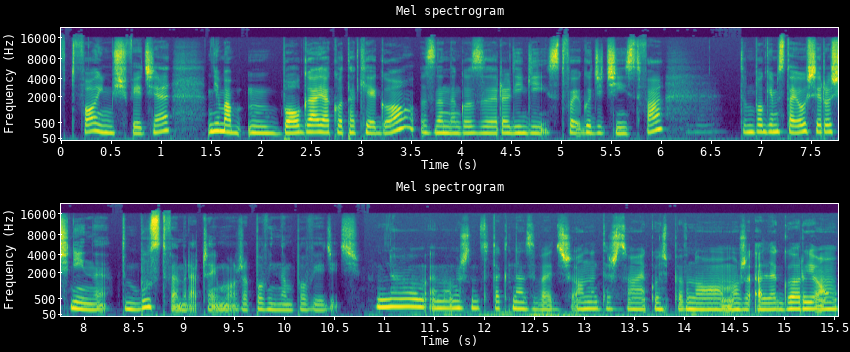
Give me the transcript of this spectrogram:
W Twoim świecie nie ma Boga jako takiego, znanego z religii z Twojego dzieciństwa tym Bogiem stają się rośliny, tym bóstwem raczej może powinnam powiedzieć. No, można to tak nazwać, że one też są jakąś pewną może alegorią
